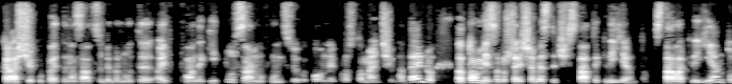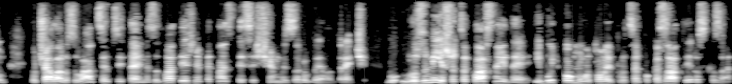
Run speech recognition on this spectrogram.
Краще купити назад собі вернути айфон, який ту саму функцію виконує, просто меншу моделлю. Натомість грошей ще вистачить стати клієнтом. Стала клієнтом, почала розвиватися в цій темі. За два тижні 15 тисяч чимось заробила. До речі, бо розуміє, що це класна ідея, і будь-кому готовий про це показати і розказати.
